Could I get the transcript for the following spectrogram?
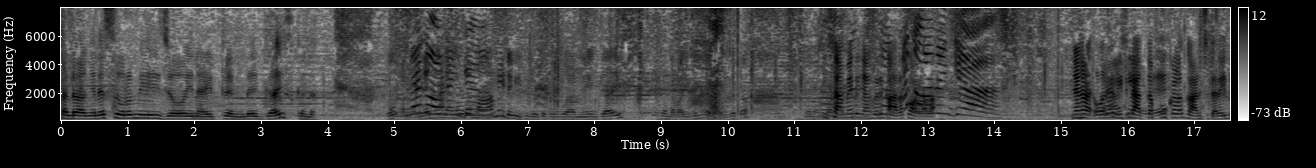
കണ്ടോ അങ്ങനെ സുറമി ജോയിൻ ആയിട്ടുണ്ട്. ഗൈസ് കണ്ടോ? ഓ അങ്ങനെ ഞങ്ങൾ ഞങ്ങളുടെ മാമിയുടെ വീട്ടിലോട്ട് പോവുകയാണ് ഗൈസ് കണ്ടോ വൈകുന്നേരം കേട്ടോ? ഈ സമയത്ത് ഞങ്ങൾക്കൊരു കറക്കം ഉള്ളതാ. ഞങ്ങൾ ഓരോ വീട്ടിലെ അത്തപ്പൂക്കളും കാണിച്ചു തരാം. ഇത്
